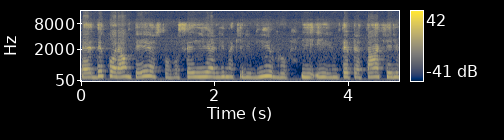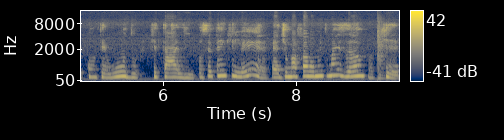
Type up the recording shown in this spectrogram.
é, decorar um texto, você ir ali naquele livro e, e interpretar aquele conteúdo que está ali. Você tem que ler é, de uma forma muito mais ampla, porque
